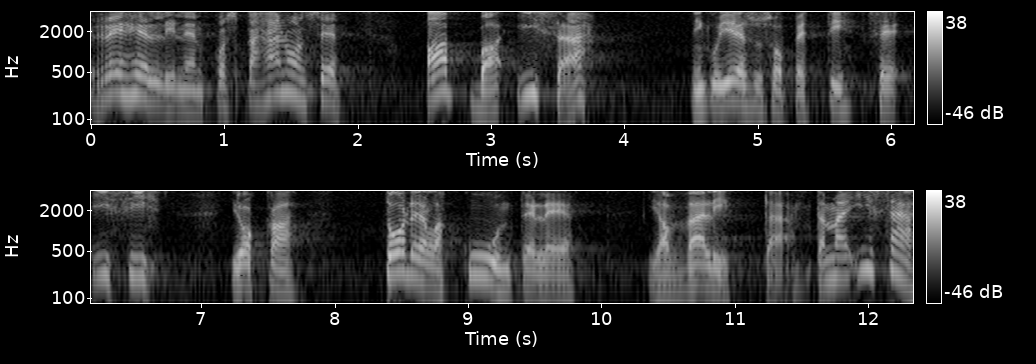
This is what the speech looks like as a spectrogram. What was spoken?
rehellinen, koska hän on se Abba, isä, niin kuin Jeesus opetti, se isi, joka todella kuuntelee ja välittää. Tämä isä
